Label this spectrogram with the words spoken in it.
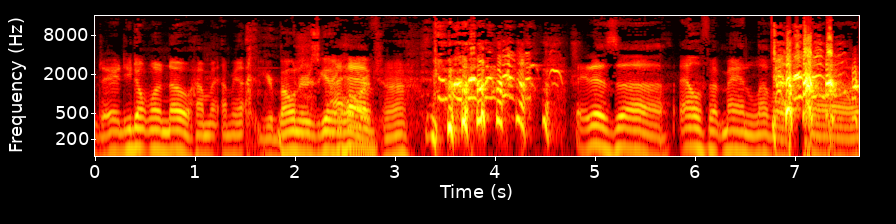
Dude, you don't want to know how many. I mean, your boner's getting I large, have- huh? it is uh, Elephant Man level. Uh,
